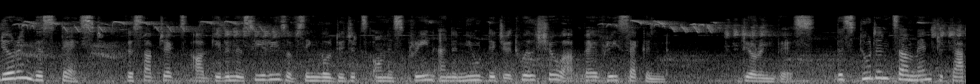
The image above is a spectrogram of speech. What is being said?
During this test, the subjects are given a series of single digits on a screen and a new digit will show up every second. During this, the students are meant to tap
